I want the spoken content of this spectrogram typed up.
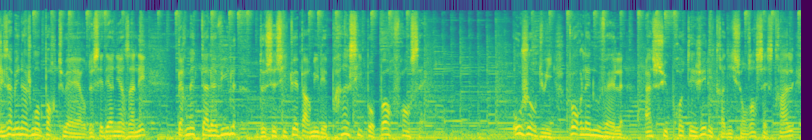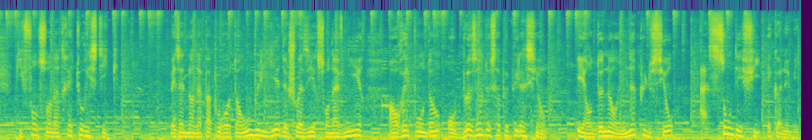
Les aménagements portuaires de ces dernières années permettent à la ville de se situer parmi les principaux ports français. Aujourd'hui, Port-la-Nouvelle a su protéger les traditions ancestrales qui font son attrait touristique mais elle n'en a pas pour autant oublié de choisir son avenir en répondant aux besoins de sa population et en donnant une impulsion à son défi économique.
